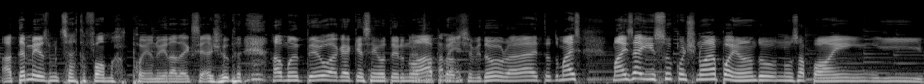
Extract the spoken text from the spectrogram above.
até mesmo, de certa forma, apoiando o Iradex você ajuda a manter o HQ sem roteiro no ar por causa do Exatamente. servidor ah, e tudo mais. Mas é isso, continuem apoiando, nos apoiem e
